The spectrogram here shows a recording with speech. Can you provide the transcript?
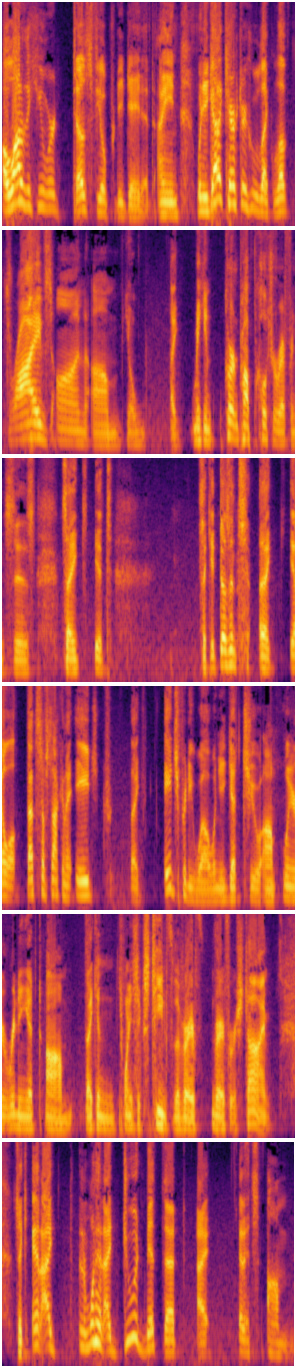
a lot of the humor does feel pretty dated. I mean, when you got a character who like love thrives on um, you know like making current pop culture references, it's like it it's like it doesn't like you know that stuff's not going to age like age pretty well when you get to um, when you're reading it um, like in 2016 for the very very first time. It's like, and I, on one hand, I do admit that I, and it's um,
